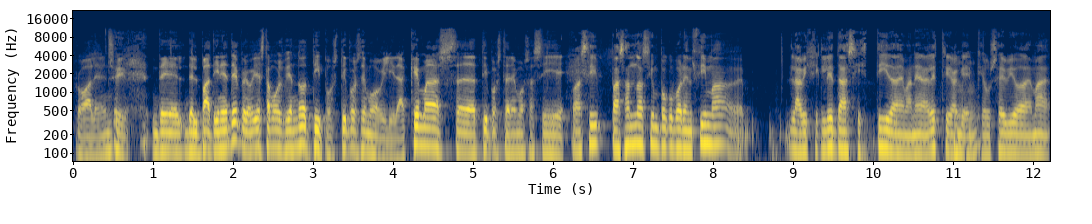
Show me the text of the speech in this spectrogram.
probablemente, del, patinete, pero hoy estamos viendo tipos, tipos de movilidad. ¿Qué más eh, tipos tenemos así? Pues así, pasando así un poco por encima, la bicicleta asistida de manera eléctrica, que, Eusebio además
